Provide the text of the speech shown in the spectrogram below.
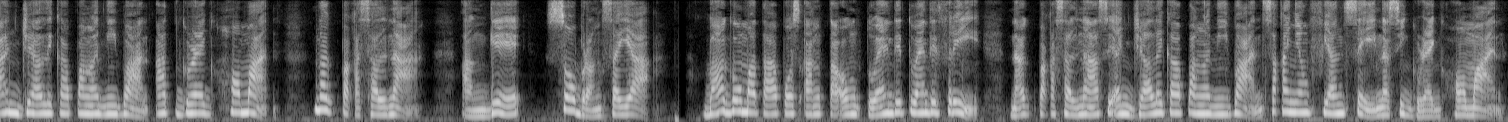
Angelica Panganiban at Greg Homan nagpakasal na. Ang ge, sobrang saya. Bago matapos ang taong 2023, nagpakasal na si Angelica Panganiban sa kanyang fiancé na si Greg Homan.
